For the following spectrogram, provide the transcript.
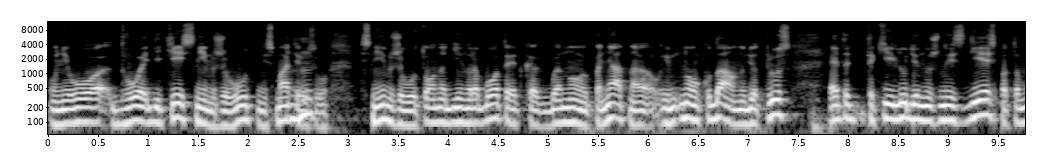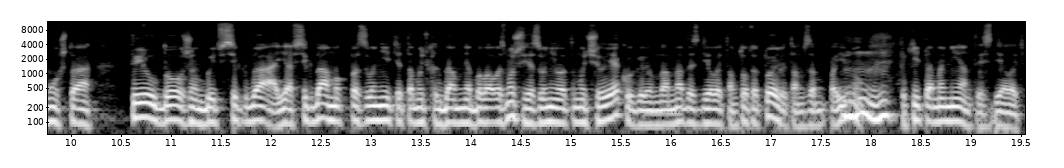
у него двое детей с ним живут, не с матерью, угу. с ним живут, он один работает, как бы, ну, понятно, ну, куда он идет. Плюс, это такие люди нужны здесь, потому что тыл должен быть всегда. Я всегда мог позвонить этому, когда у меня была возможность, я звонил этому человеку и говорил, нам надо сделать там то-то, то, или там ну, mm-hmm. какие-то моменты сделать.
